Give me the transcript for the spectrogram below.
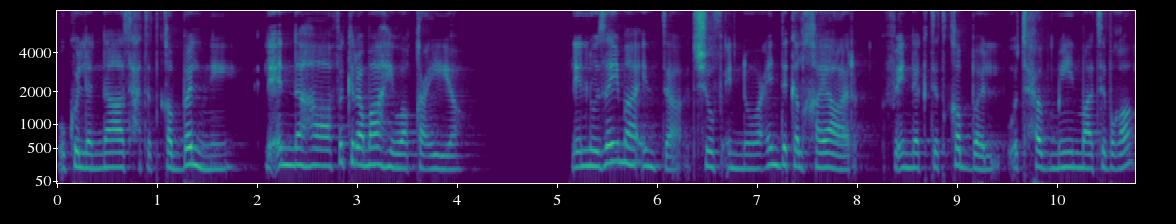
وكل الناس حتتقبلني لأنها فكرة ما هي واقعية. لأنه زي ما أنت تشوف إنه عندك الخيار في إنك تتقبل وتحب مين ما تبغى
